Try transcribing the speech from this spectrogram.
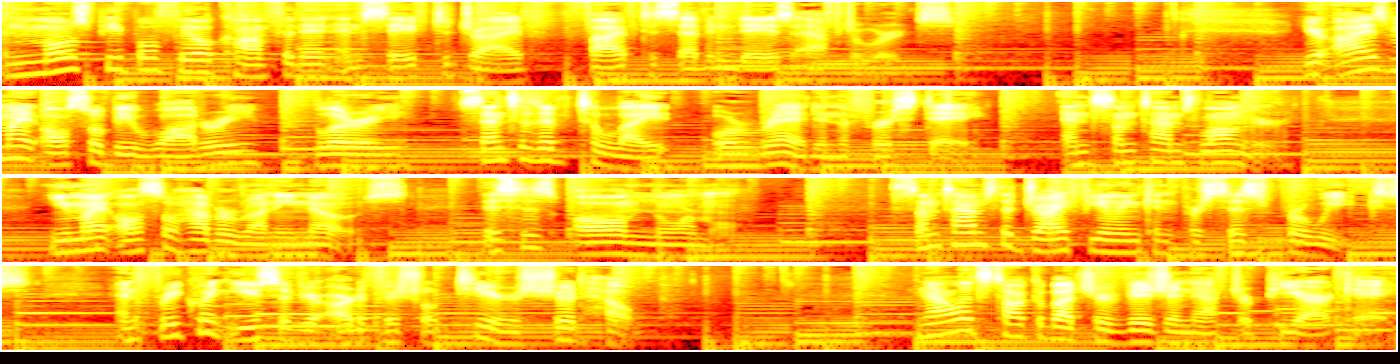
and most people feel confident and safe to drive 5 to 7 days afterwards. Your eyes might also be watery, blurry, sensitive to light, or red in the first day, and sometimes longer. You might also have a runny nose. This is all normal. Sometimes the dry feeling can persist for weeks, and frequent use of your artificial tears should help. Now let's talk about your vision after PRK.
